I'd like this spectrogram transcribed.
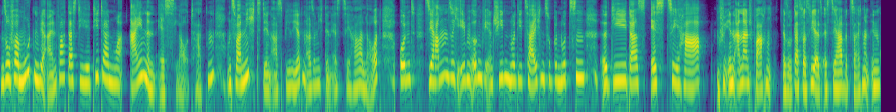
Und so vermuten wir einfach, dass die Hethiter nur einen S-Laut hatten, und zwar nicht den aspirierten, also nicht den SCH-Laut. Und sie haben sich eben irgendwie entschieden, nur die Zeichen zu benutzen, äh, die das SCH in anderen Sprachen, also das, was wir als SCH bezeichnen, in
